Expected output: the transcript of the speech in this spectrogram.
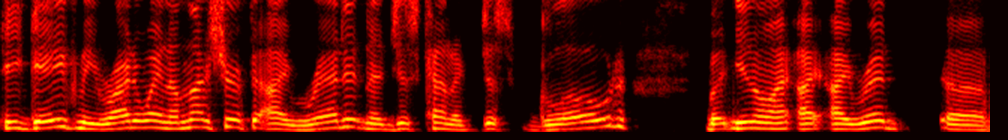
he gave me right away. And I'm not sure if I read it and it just kind of just glowed. But, you know, I, I, I read uh,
